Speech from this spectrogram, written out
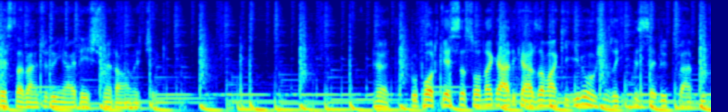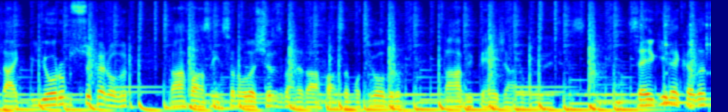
Tesla bence dünyayı değiştirmeye devam edecek. Evet bu podcast'ta sonuna geldik. Her zamanki gibi hoşunuza gitmişse lütfen bir like, bir yorum süper olur. Daha fazla insana ulaşırız. Ben de daha fazla motive olurum. Daha büyük bir heyecanla bunu üretiriz. Sevgiyle kalın,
